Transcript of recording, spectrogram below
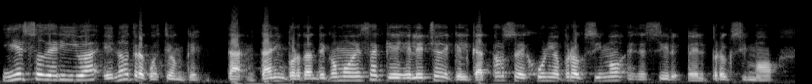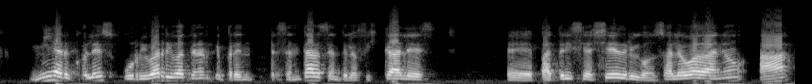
Y eso deriva en otra cuestión que es tan, tan, importante como esa, que es el hecho de que el 14 de junio próximo, es decir, el próximo miércoles, Urribarri va a tener que presentarse ante los fiscales eh, Patricia Yedro y Gonzalo Badano a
